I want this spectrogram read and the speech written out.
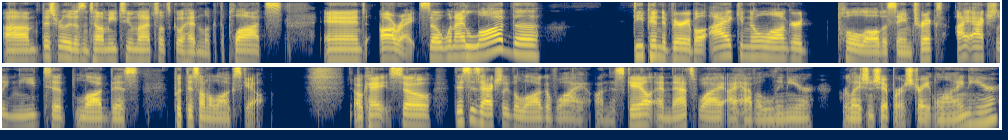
Um, this really doesn't tell me too much. Let's go ahead and look at the plots. And all right, so when I log the dependent variable, I can no longer pull all the same tricks. I actually need to log this, put this on a log scale. Okay, so this is actually the log of y on the scale, and that's why I have a linear relationship or a straight line here.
